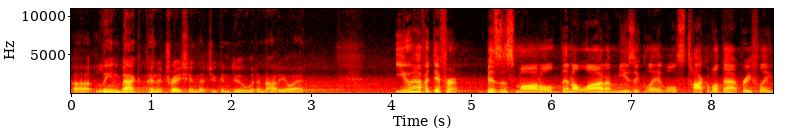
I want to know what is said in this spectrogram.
uh, lean back penetration that you can do with an audio ad. You have a different business model than a lot of music labels. Talk about that briefly.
